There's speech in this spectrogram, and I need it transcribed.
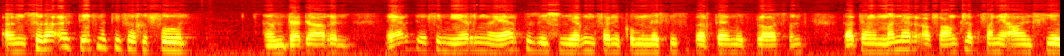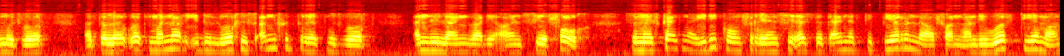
Ehm um, so daar is definitief 'n gevoel ehm um, dat daar 'n herdefinering, herposisionering van die kommunistiese party moet plaasvind, dat hulle minder afhanklik van die ANC moet word dat hulle ook minder ideologies ingetrek moet word in die lyn wat die ANC volg. So mens kyk na hierdie konferensie is dit eintlik tipeerend daarvan want die hooftema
